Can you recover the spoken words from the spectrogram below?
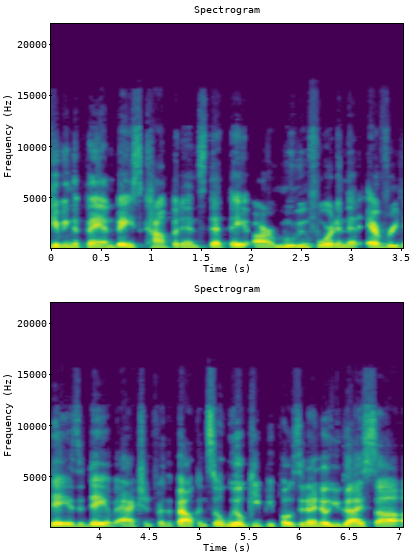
giving the fan base confidence that they are moving forward and that every day is a day of action for the Falcons. So we'll keep you posted. I know you guys saw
